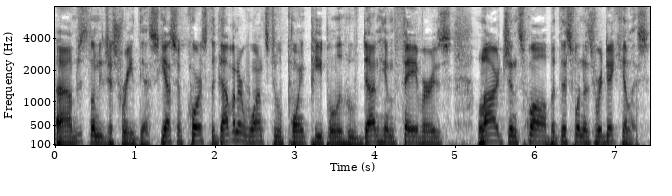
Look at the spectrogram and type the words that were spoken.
Um, just let me just read this. Yes, of course, the governor wants to appoint people who've done him favors, large and small, but this one is ridiculous.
